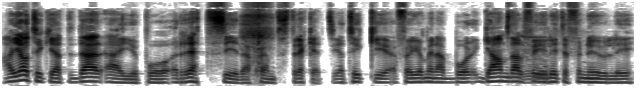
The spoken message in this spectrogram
Ja, jag tycker att det där är ju på rätt sida skämtstrecket. Jag tycker, för jag menar, både- Gandalf är ju Mm. lite finurlig.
